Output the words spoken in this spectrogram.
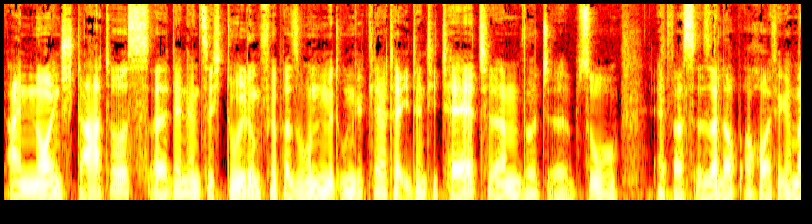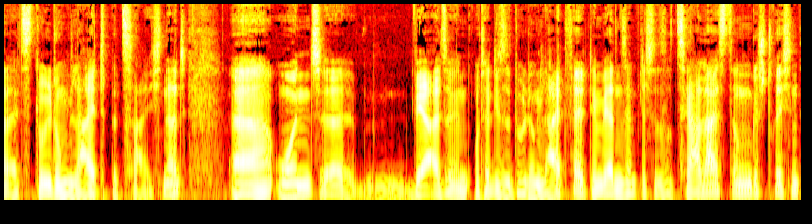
einen neuen Status, äh, der nennt sich Duldung für Personen mit ungeklärter Identität, ähm, wird äh, so etwas salopp auch häufiger mal als Duldung Leid bezeichnet. Äh, und äh, wer also in, unter diese Duldung Leid fällt, dem werden sämtliche Sozialleistungen gestrichen.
